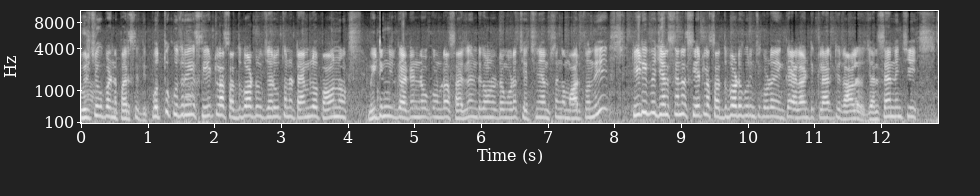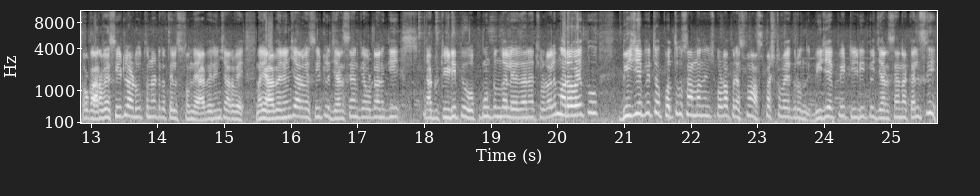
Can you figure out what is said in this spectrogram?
విరుచుకుపడిన పరిస్థితి. పొత్తు కుదిరి సీట్ల సర్దుబాటు జరుగుతున్న టైంలో పవన్ మీటింగ్కి అటెండ్ అవ్వకుండా సైలెంట్గా ఉండటం కూడా చర్చనీయాంశంగా మారుతుంది. టీడీపీ జనసేన సీట్ల సర్దుబాటు గురించి కూడా ఇంకా ఎలాంటి క్లారిటీ రాలేదు. జనసేన నుంచి ఒక అరవై సీట్లు అడుగుతున్నట్టుగా తెలుస్తుంది. యాభై నుంచి అరవై. మరి యాభై నుంచి అరవై సీట్లు జనసేనకి ఇవ్వడానికి అటు టీడీపీ ఒప్పుకుంటుందా లేదా అనేది చూడాలి. మరోవైపు బీజేపీతో పొత్తుకు సంబంధించి కూడా ప్రస్తుతం అస్పష్ట వైఖరి ఉంది. బీజేపీ టీడీపీ జనసేన కలిసి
